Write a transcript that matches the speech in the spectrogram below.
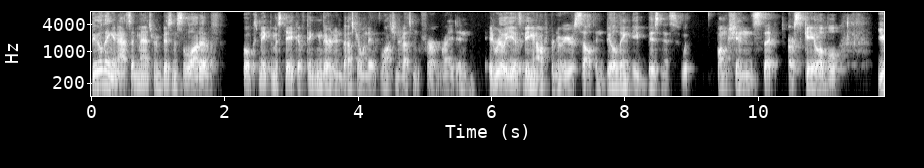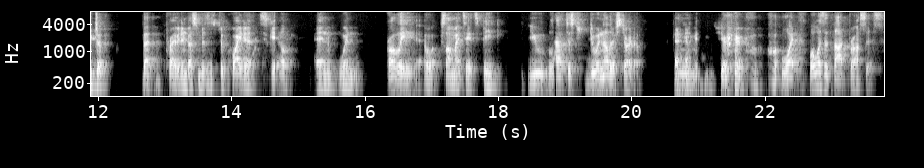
building an asset management business, a lot of folks make the mistake of thinking they're an investor when they launch an investment firm, right? And it really is being an entrepreneur yourself and building a business with functions that are scalable. You took that private investment business to quite a scale. And when probably oh, some might say it's peak, you left to do another startup. Share what what was the thought process?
